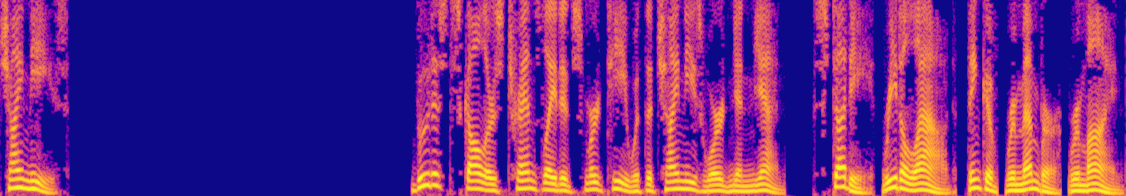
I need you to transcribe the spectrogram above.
Chinese. Buddhist scholars translated smrti with the Chinese word nyen nyen study, read aloud, think of, remember, remind.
